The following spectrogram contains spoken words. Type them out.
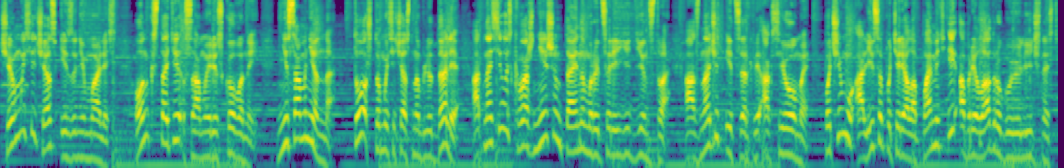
чем мы сейчас и занимались. Он, кстати, самый рискованный. Несомненно, то, что мы сейчас наблюдали, относилось к важнейшим тайнам рыцарей единства, а значит и церкви Аксиомы. Почему Алиса потеряла память и обрела другую личность?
